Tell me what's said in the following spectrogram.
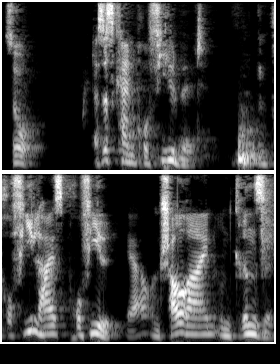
So, das ist kein Profilbild. Ein Profil heißt Profil, ja, und schau rein und grinse.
